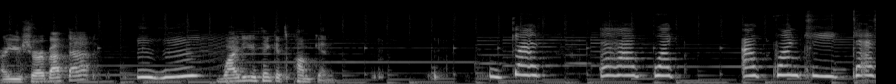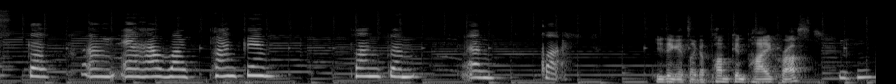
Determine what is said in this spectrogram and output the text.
Are you sure about that? Mm-hmm. Why do you think it's pumpkin? Because it has like a crunchy taste um it has like pumpkin pumpkin um crust. You think it's like a pumpkin pie crust? Mm-hmm.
